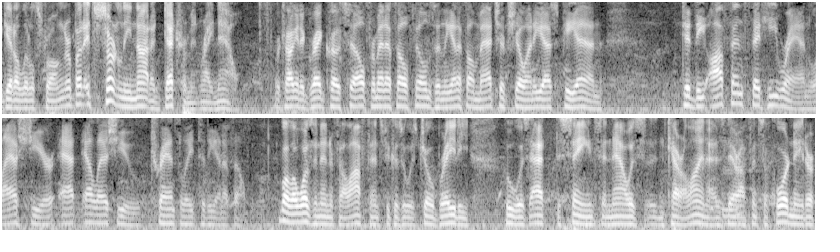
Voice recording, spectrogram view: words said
get a little stronger, but it's certainly not a detriment right now. We're talking to Greg Cosell from NFL Films and the NFL Matchup Show on ESPN. Did the offense that he ran last year at LSU translate to the NFL? Well, it was an NFL offense because it was Joe Brady who was at the Saints and now is in Carolina as their mm-hmm. offensive coordinator.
